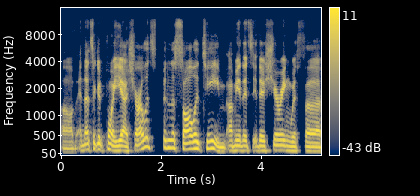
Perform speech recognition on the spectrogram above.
Um, and that's a good point. Yeah, Charlotte's been a solid team. I mean, it's they're sharing with uh,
